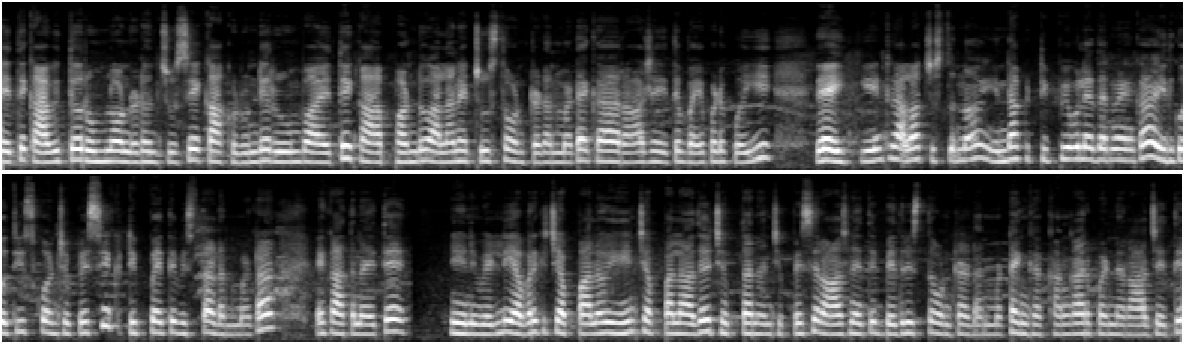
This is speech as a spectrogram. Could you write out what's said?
అయితే కావితో రూమ్లో ఉండడం చూసి ఇక అక్కడ ఉండే రూమ్ బాయ్ అయితే ఇక పండు అలానే చూస్తూ ఉంటాడు అనమాట ఇక రాజు అయితే భయపడిపోయి రే ఏంటి అలా చూస్తున్నావు ఇందాక టిప్ ఇవ్వలేదనక ఇదిగో తీసుకో అని చెప్పేసి ఇక టిప్ అయితే ఇస్తాడనమాట ఇక అతనైతే నేను వెళ్ళి ఎవరికి చెప్పాలో ఏం చెప్పాలో అదే చెప్తానని చెప్పేసి రాజుని అయితే బెదిరిస్తూ ఉంటాడనమాట ఇంకా కంగారు పడిన రాజు అయితే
